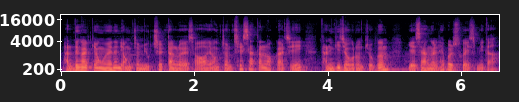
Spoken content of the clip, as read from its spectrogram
반등할 경우에는 0.67달러에서 0.74달러까지 단기적으로는 조금 예상을 해볼 수가 있습니다.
